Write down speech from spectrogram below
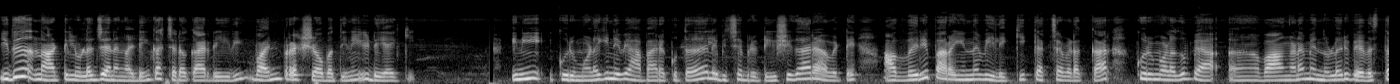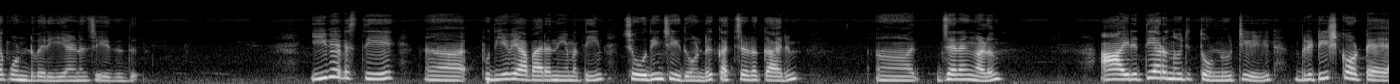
ഇത് നാട്ടിലുള്ള ജനങ്ങളുടെയും കച്ചവടക്കാരുടെയും വൻ പ്രക്ഷോഭത്തിന് ഇടയാക്കി. ഇനി കുരുമുളകിന്റെ വ്യാപാരക്കുത്തക ലഭിച്ച ബ്രിട്ടീഷുകാരാവട്ടെ അവർ പറയുന്ന വിലയ്ക്ക് കച്ചവടക്കാർ കുരുമുളക് വാങ്ങണം എന്നുള്ളൊരു വ്യവസ്ഥ കൊണ്ടുവരികയാണ് ചെയ്തത്. ഈ വ്യവസ്ഥയെ പുതിയ വ്യാപാര നിയമത്തെയും ചോദ്യം ചെയ്തുകൊണ്ട് കച്ചവടക്കാരും ജനങ്ങളും ആയിരത്തി അറുന്നൂറ്റി തൊണ്ണൂറ്റി ഏഴിൽ ബ്രിട്ടീഷ് കോട്ടയായ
